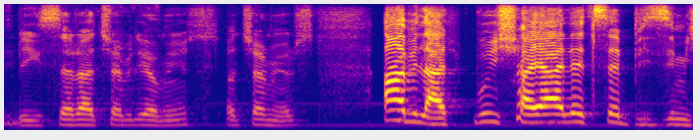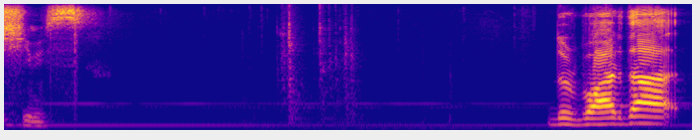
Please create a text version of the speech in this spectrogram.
Bilgisayarı açabiliyor muyuz? Açamıyoruz. Abiler bu iş hayaletse bizim işimiz. Dur bu arada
